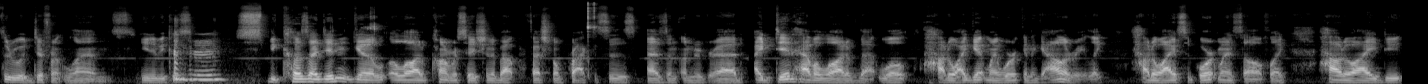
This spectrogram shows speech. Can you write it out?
through a different lens you know because mm-hmm. s- because I didn't get a, a lot of conversation about professional practices as an undergrad I did have a lot of that well how do I get my work in a gallery? Like how do I support myself? Like how do I do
